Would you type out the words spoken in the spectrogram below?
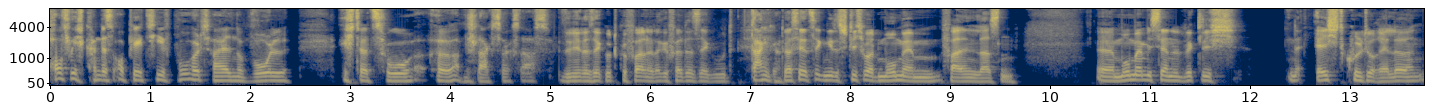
hoffe, ich kann das objektiv beurteilen, obwohl ich dazu äh, am Schlagzeug saß. Also mir das sehr gut gefallen, oder gefällt das sehr gut. Danke. Du hast jetzt irgendwie das Stichwort Momem fallen lassen. Äh, Momem ist ja nun wirklich eine echt kulturelle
